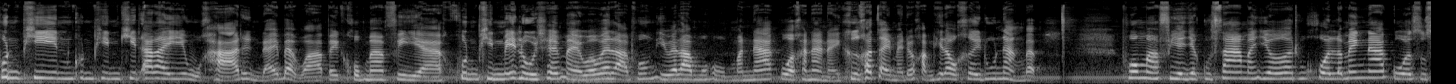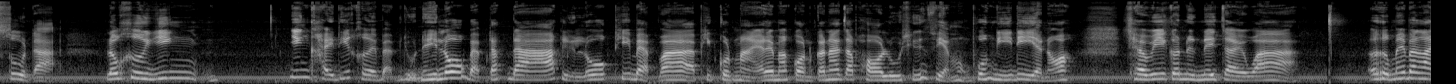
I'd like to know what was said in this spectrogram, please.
คุณพินคุณพินคิดอะไรอยู่คะถึงได้แบบว่าไปคบมาเฟีย คุณพินไม่รู้ใช่ไหมว่าเวลาพวกนี้เวลาโมโหมันน่ากลัวขนาดไหน คือเข้าใจไหมด้วยความที่เราเคยดูหนังแบบ พวกมาเฟียยากุซ่ามาเยอะ ทุกคนแล้วแม่งน่ากลัวสุดๆอะ่ะแล้วคือยิ่งยิ่งใครที่เคยแบบอยู่ในโลกแบบดักดาร์กหรือโลกที่แบบว่าผิดกฎหมายอะไรมาก่อนก็น่าจะพอรู้ชื่อเสียงของพวกนี้ดีอะเนาะเชวี่ก็นึกในใจว่า เออไม่เป็นไร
